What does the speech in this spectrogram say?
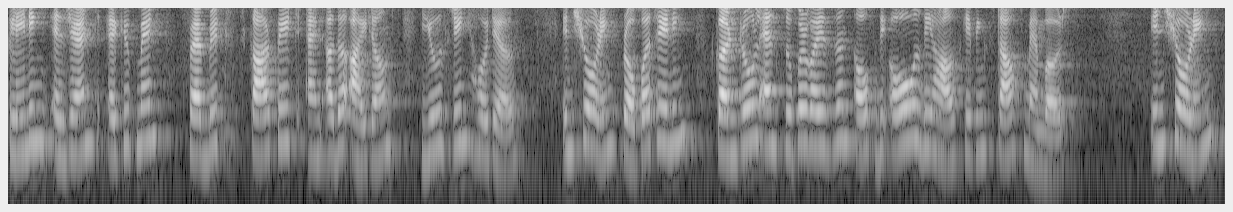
cleaning agent, equipment, fabrics, carpet and other items used in hotel, ensuring proper training, control and supervision of the, all the housekeeping staff members, ensuring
